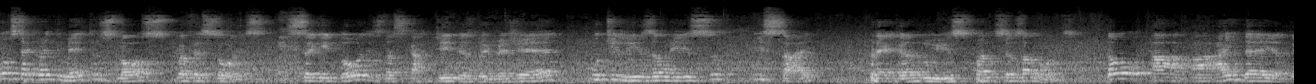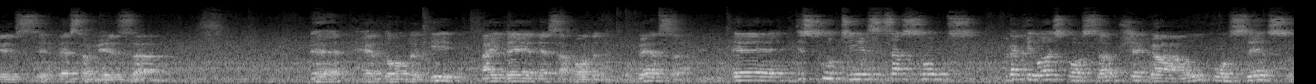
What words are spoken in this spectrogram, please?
consequentemente, os nossos professores, seguidores das cartilhas do IBGE, utilizam isso e saem pregando isso para os seus alunos. Então, a, a, a ideia desse, dessa mesa é, redonda aqui, a ideia dessa roda de conversa é discutir esses assuntos para que nós possamos chegar a um consenso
